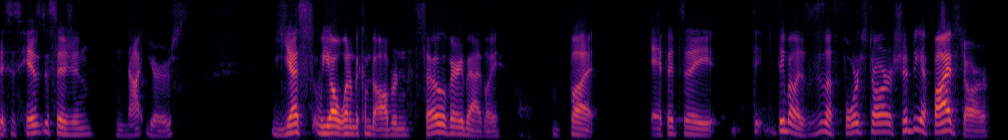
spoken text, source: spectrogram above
this is his decision, not yours. Yes, we all want him to come to Auburn so very badly, but if it's a think about this, this is a four star, should be a five star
